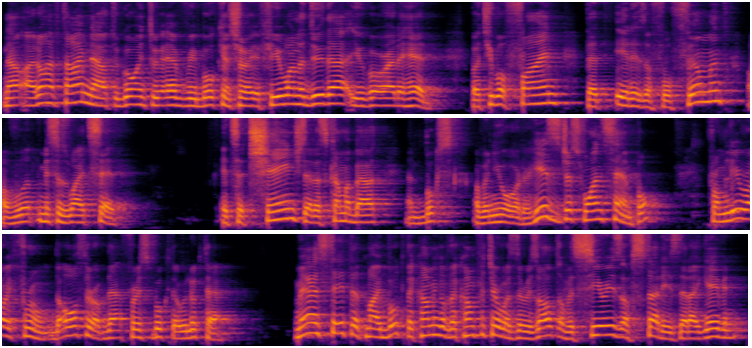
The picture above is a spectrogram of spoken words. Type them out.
Now, I don't have time now to go into every book and show. If you want to do that, you go right ahead. But you will find that it is a fulfillment of what Mrs. White said. It's a change that has come about in books of a new order. Here's just one sample from Leroy Froom, the author of that first book that we looked at. May I state that my book, The Coming of the Comforter, was the result of a series of studies that I gave in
